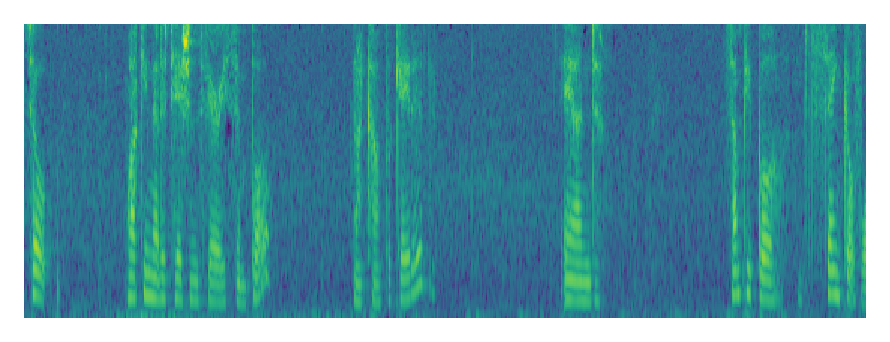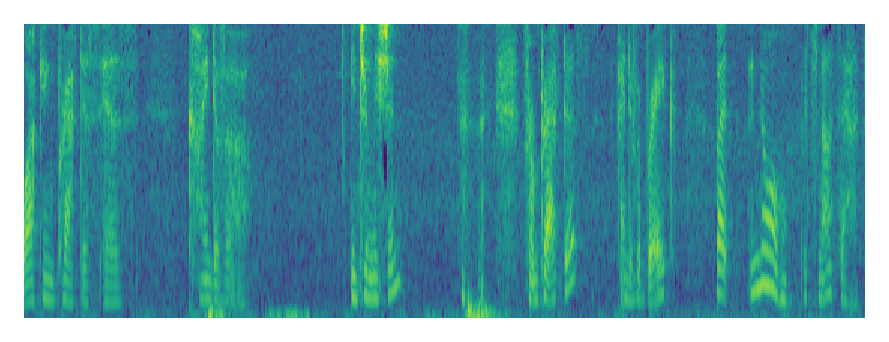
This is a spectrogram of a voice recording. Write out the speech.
So, walking meditation is very simple, not complicated. And some people think of walking practice as kind of a intermission from practice, kind of a break. But no, it's not that.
